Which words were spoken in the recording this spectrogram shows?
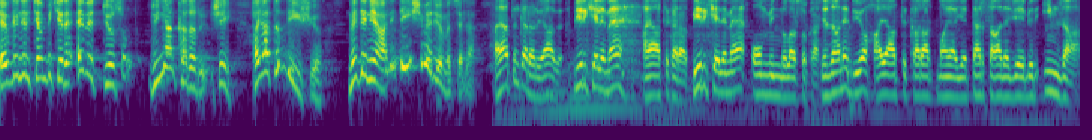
Evlenirken bir kere evet diyorsun. Dünyan kararı şey hayatın değişiyor. Medeni hali değişiveriyor mesela. Hayatın kararıyor abi. Bir kelime hayatı karart. Bir kelime 10 bin dolar sokar. Ceza ne diyor? Hayatı karartmaya yeter sadece bir imza.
